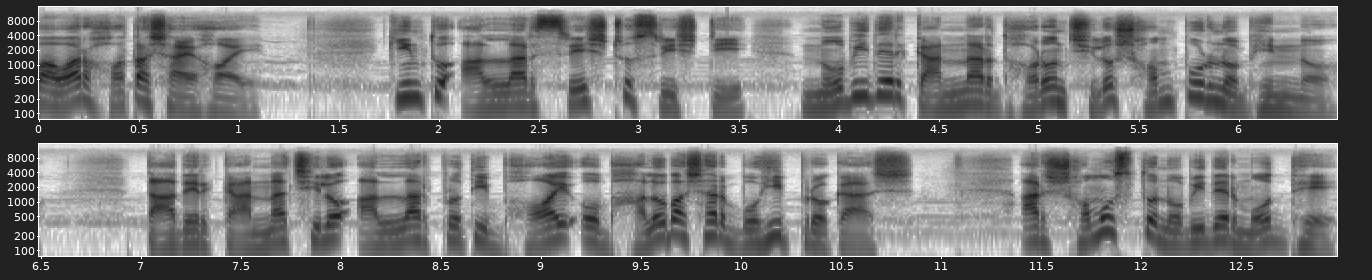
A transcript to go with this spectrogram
পাওয়ার হতাশায় হয়। কিন্তু আল্লাহর শ্রেষ্ঠ সৃষ্টি নবীদের কান্নার ধরন ছিল সম্পূর্ণ ভিন্ন। তাদের কান্না ছিল আল্লাহর প্রতি ভয় ও ভালোবাসার বহিঃপ্রকাশ। আর সমস্ত নবীদের মধ্যে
